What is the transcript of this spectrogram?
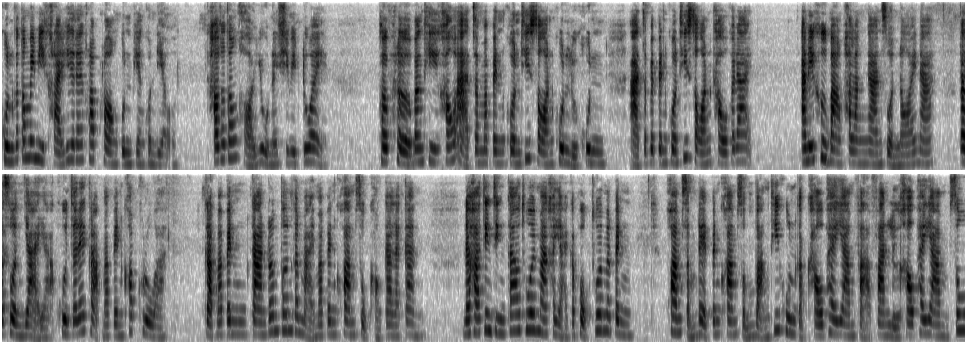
คุณก็ต้องไม่มีใครที่จะได้ครอบครองคุณเพียงคนเดียว เขาจะต้องขออยู่ในชีวิตด้วยเพอเพลอบางทีเขาอาจจะมาเป็นคนที่ซ้อนคุณหรือคุณ อาจจะไปเป็นคนที่ซ้อนเขาก็ได้ อันนี้คือบางพลังงานส่วนน้อยนะ แต่ส่วนใหญ่อะคุณจะได้กลับมาเป็นครอบครัว กลับมาเป็นการเริ่มต้นกันใหม่มาเป็นความสุขของกันและกันนะคะ จริงๆ9ถ้วยมาขยายกับ6ถ้วยมันเป็น ความสำเร็จเป็นความสมหวังที่คุณกับเขาพยายามฝ่าฟัน หรือเขาพยายามสู้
